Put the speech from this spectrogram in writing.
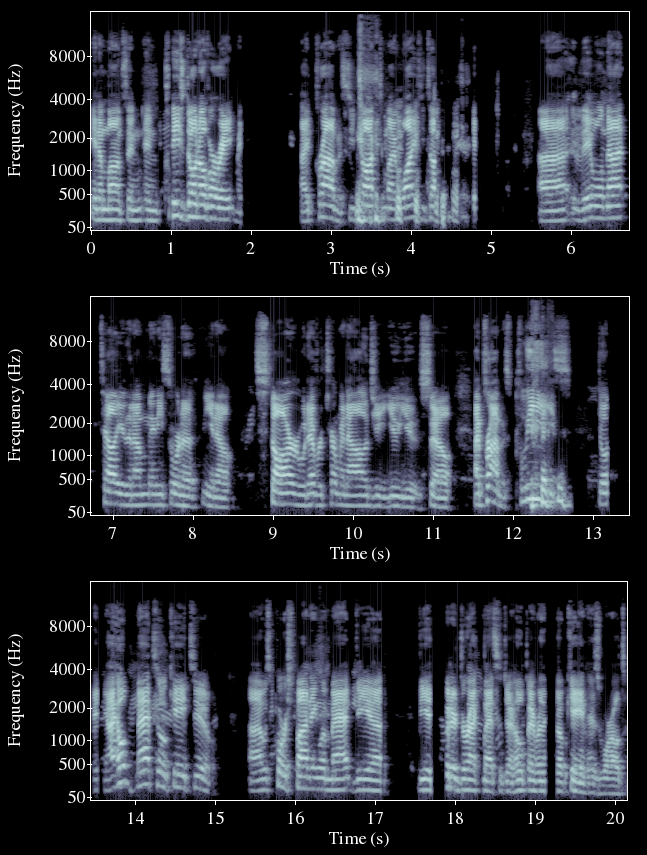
in a month. And, and please don't overrate me. I promise. You talk to my wife, you talk to uh, they will not tell you that I'm any sort of, you know, star or whatever terminology you use. So I promise, please don't. I hope Matt's okay too. Uh, I was corresponding with Matt via via Twitter direct message. I hope everything's okay in his world.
